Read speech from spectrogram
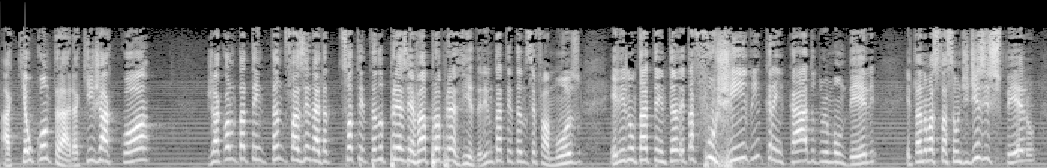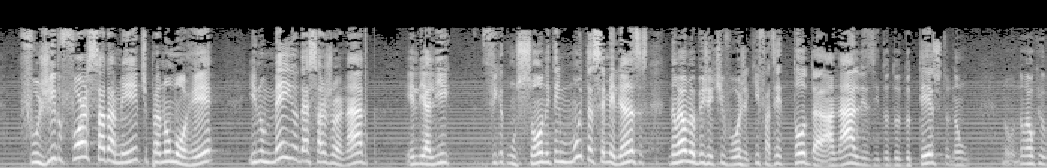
Aqui é o contrário, aqui Jacó, Jacó não está tentando fazer nada, está só tentando preservar a própria vida. Ele não está tentando ser famoso, ele não está tentando, ele está fugindo, encrencado do irmão dele, ele está numa situação de desespero, fugindo forçadamente para não morrer, e no meio dessa jornada, ele ali fica com sono e tem muitas semelhanças. Não é o meu objetivo hoje aqui fazer toda a análise do, do, do texto, não, não, não, é o que eu,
